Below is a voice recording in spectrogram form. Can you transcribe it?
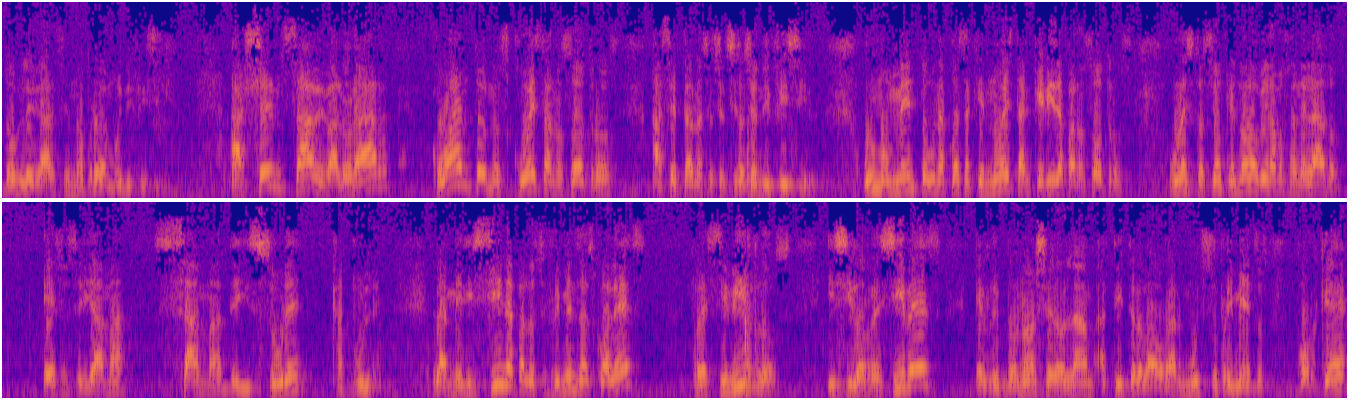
doblegarse en una prueba muy difícil. Hashem sabe valorar cuánto nos cuesta a nosotros aceptar una situación difícil. Un momento, una cosa que no es tan querida para nosotros una situación que no la hubiéramos anhelado. Eso se llama Sama de Isure Kabule. La medicina para los sufrimientos, ¿sabes cuál es? Recibirlos. Y si los recibes, el Ribonosh Olam a ti te lo va a ahorrar muchos sufrimientos. ¿Por qué?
